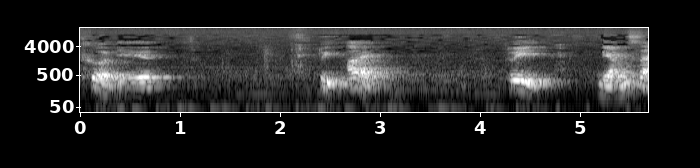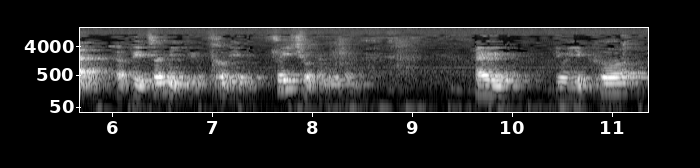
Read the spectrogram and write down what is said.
特别对爱、对良善和对真理有特别追求的那种，还有有一颗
